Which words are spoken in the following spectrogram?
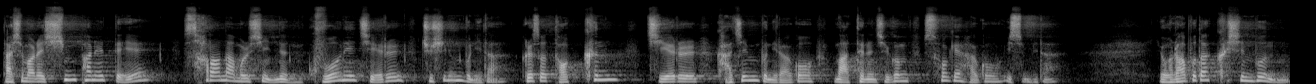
다시 말해 심판의 때에 살아남을 수 있는 구원의 지혜를 주시는 분이다. 그래서 더 큰 지혜를 가진 분이라고 마태는 지금 소개하고 있습니다. 요나보다 크신 분,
